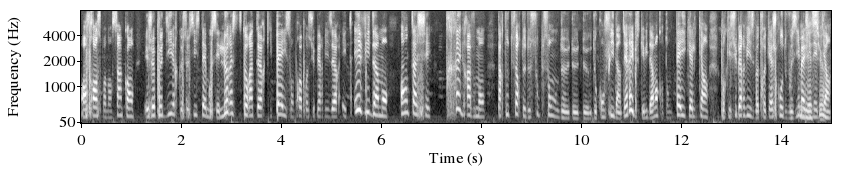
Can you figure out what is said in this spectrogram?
en France pendant cinq ans et je peux dire que ce système où c'est le restaurateur qui paye son propre superviseur est évidemment entaché très gravement par toutes sortes de soupçons de, de, de, conflits d'intérêts, puisqu'évidemment, quand on paye quelqu'un pour qu'il supervise votre cache-route, vous imaginez bien,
